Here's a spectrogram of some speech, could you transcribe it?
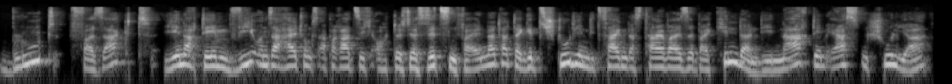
Blut versackt, je nachdem, wie unser Haltungsapparat sich auch durch das Sitzen verändert hat. Da gibt es Studien, die zeigen, dass teilweise bei Kindern, die nach dem ersten Schuljahr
